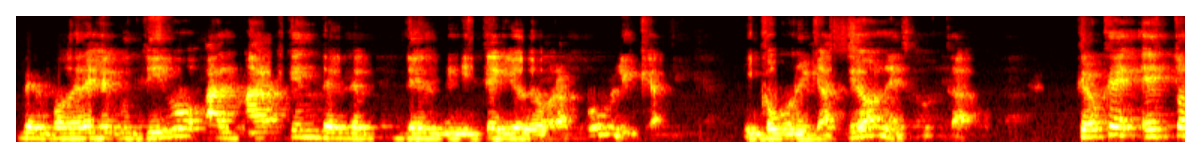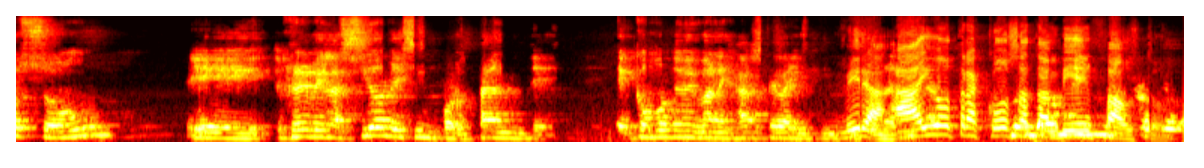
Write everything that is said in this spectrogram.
del Poder Ejecutivo al margen del, Ministerio de Obras Públicas y Comunicaciones, Gustavo. Creo que estos son eh, revelaciones importantes cómo debe manejarse la institución. Mira, hay otra cosa también, Fausto.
